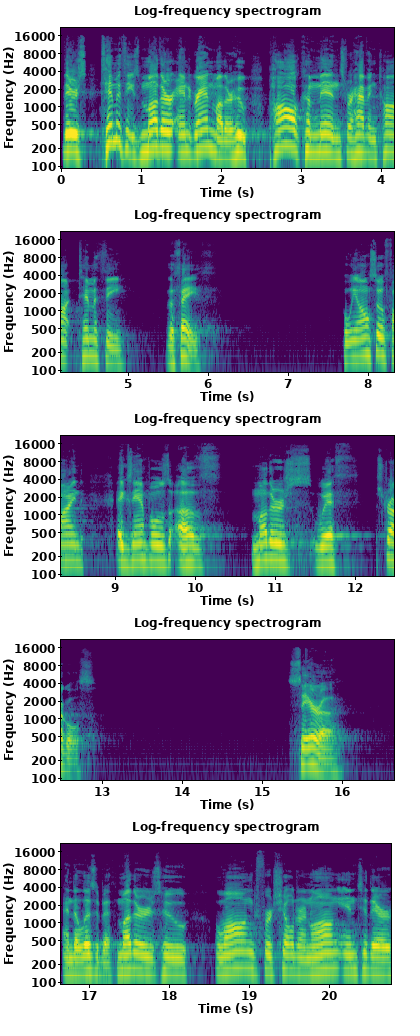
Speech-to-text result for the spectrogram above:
There's Timothy's mother and grandmother, who Paul commends for having taught Timothy the faith. But we also find examples of mothers with struggles. Sarah and Elizabeth, mothers who longed for children long into their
